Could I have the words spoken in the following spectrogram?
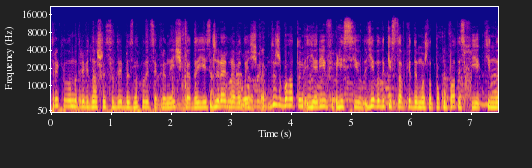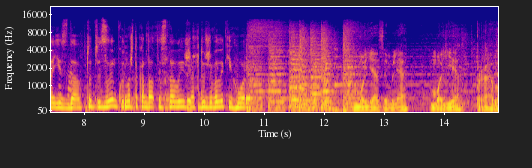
Три кілометри від нашої садиби знаходиться криничка, де є джерельна водичка. Дуже багато ярів, лісів. Є великі ставки, де можна покупатись, є кінна їзда. Тут взимку можна кататись на лижах, дуже великі гори. Моя земля, моє право.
